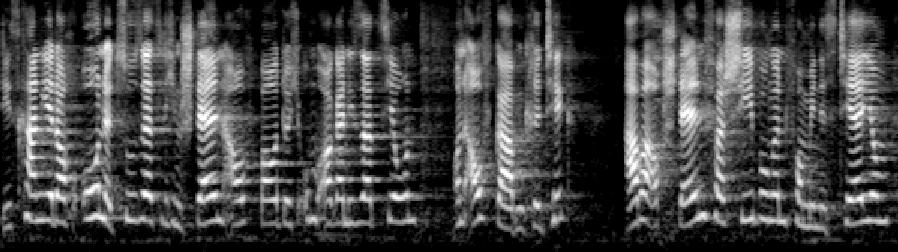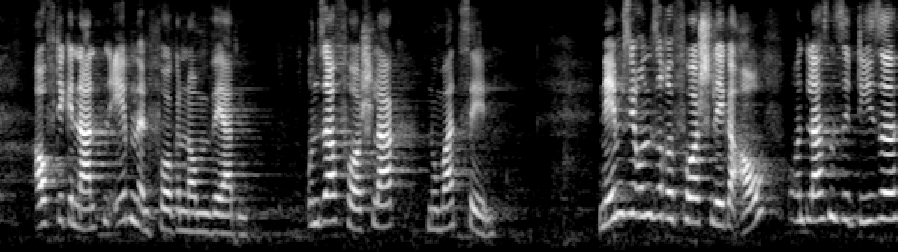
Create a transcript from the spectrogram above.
Dies kann jedoch ohne zusätzlichen Stellenaufbau durch Umorganisation und Aufgabenkritik, aber auch Stellenverschiebungen vom Ministerium auf die genannten Ebenen vorgenommen werden. Unser Vorschlag Nummer 10. Nehmen Sie unsere Vorschläge auf und lassen Sie diese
